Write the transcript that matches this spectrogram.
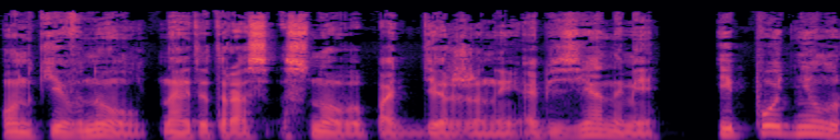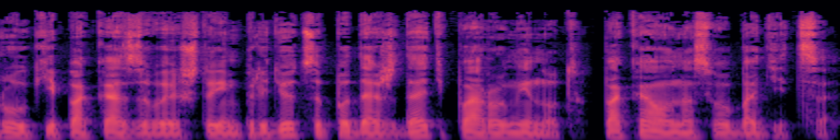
Он кивнул, на этот раз снова поддержанный обезьянами, и поднял руки, показывая, что им придется подождать пару минут, пока он освободится.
